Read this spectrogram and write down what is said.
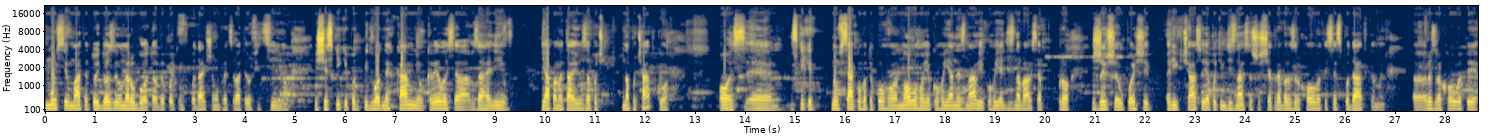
мусив мати той дозвіл на роботу, аби потім в подальшому працювати офіційно. і ще скільки підводних камнів крилося взагалі, я пам'ятаю, за поч- на початку. Ось е, скільки ну, всякого такого нового, якого я не знав, якого я дізнавався про живши у Польщі рік часу, я потім дізнався, що ще треба розраховуватися з податками, е, розраховувати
